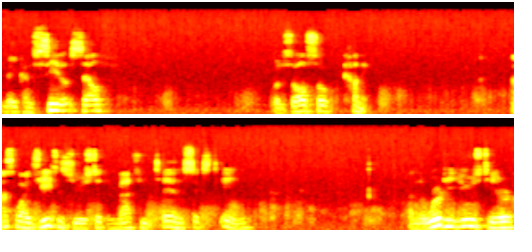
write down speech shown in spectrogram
may conceal itself, but it's also cunning. That's why Jesus used it in Matthew 10 16. And the word he used here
